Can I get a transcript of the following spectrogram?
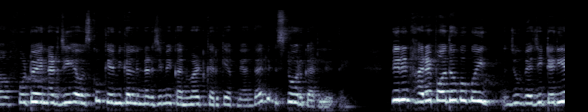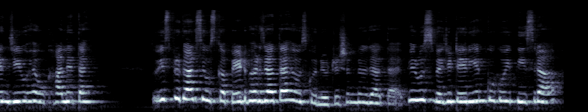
फ़ोटो एनर्जी है, उसको केमिकल एनर्जी में कन्वर्ट करके अपने अंदर स्टोर कर लेते हैं। फिर इन हरे पौधों को कोई जो वेजिटेरियन जीव है, वो खा लेता है। तो इस प्रकार से उसका पेट भर जाता है, उसको न्यूट्रिशन मिल जाता है। फिर उस वेजिटेरियन को कोई तीसरा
